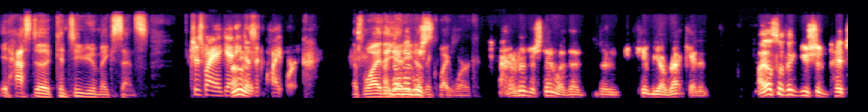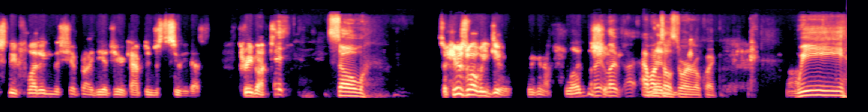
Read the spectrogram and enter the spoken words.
it has to continue to make sense. Which is why a Yeti doesn't quite work. That's why the I Yeti underst- doesn't quite work. I don't understand why that there can't be a rat cannon. I also think you should pitch the flooding the ship idea to your captain just to see what he does. Three bucks. It- So So here's what we do. We're gonna flood the Wait, ship. let- I- I want to tell a story real quick. Oh. We,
